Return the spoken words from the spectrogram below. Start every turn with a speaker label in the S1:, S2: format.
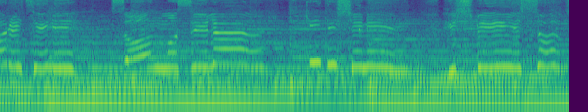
S1: kefaretini Sanma siler gidişini Hiçbir söz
